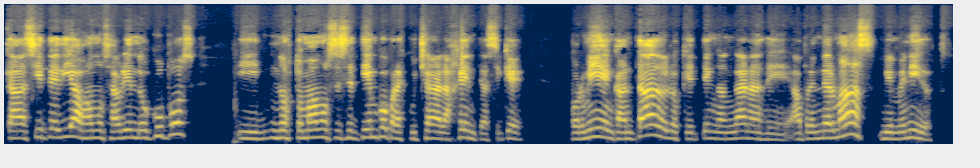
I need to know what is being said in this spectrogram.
cada siete días vamos abriendo cupos y nos tomamos ese tiempo para escuchar a la gente. Así que por mí encantado, los que tengan ganas de aprender más, bienvenidos.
